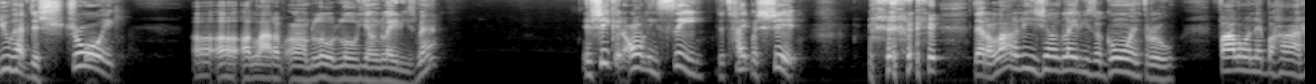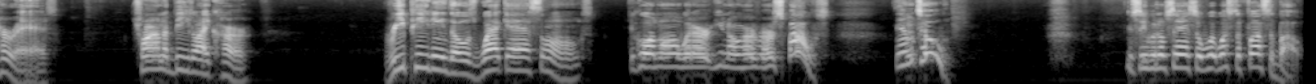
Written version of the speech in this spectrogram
You have destroyed uh, uh, a lot of um little little young ladies, man. If she could only see the type of shit that a lot of these young ladies are going through, following it behind her ass, trying to be like her, repeating those whack ass songs to go along with her, you know, her, her spouse. Him too. You see what I'm saying? So what, what's the fuss about?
